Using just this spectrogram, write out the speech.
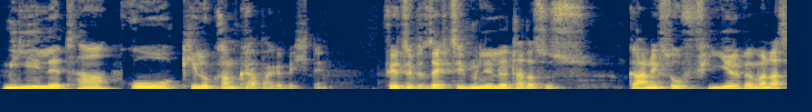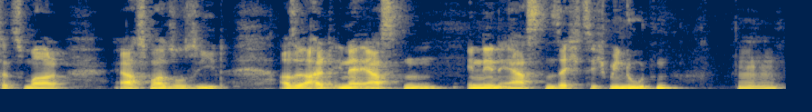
Milliliter pro Kilogramm Körpergewicht nehmen. 40 bis 60 Milliliter, das ist gar nicht so viel, wenn man das jetzt mal erstmal so sieht. Also halt in der ersten, in den ersten 60 Minuten. Mhm.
